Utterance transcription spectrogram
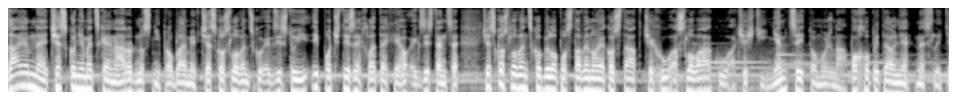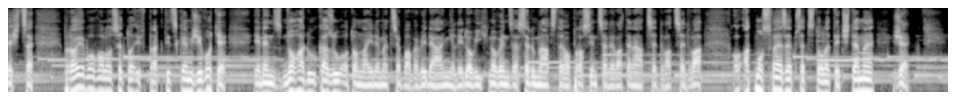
Vzájemné česko-německé národnostní problémy v Československu existují i po čtyřech letech jeho existence. Československo bylo postaveno jako stát Čechů a Slováků a čeští Němci to možná pochopitelně nesli těžce. Projevovalo se to i v praktickém životě. Jeden z mnoha důkazů o tom najdeme třeba ve vydání Lidových novin ze 17. prosince 1922. O atmosféře před stolety čteme, že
